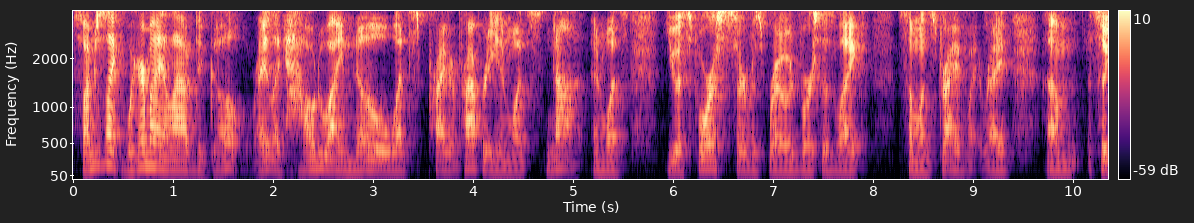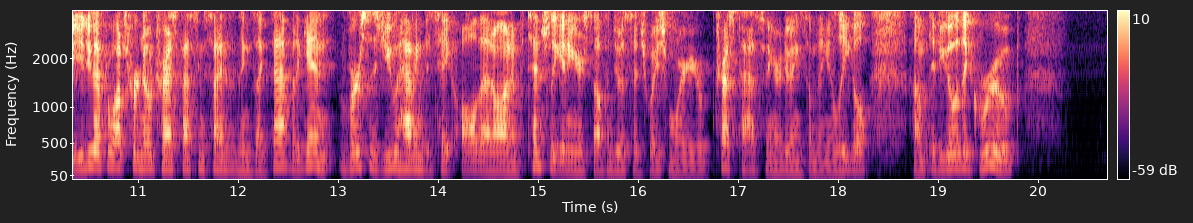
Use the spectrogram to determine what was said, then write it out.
So I'm just like, where am I allowed to go, right? Like, how do I know what's private property and what's not, and what's U.S. Forest Service road versus like someone's driveway, right? Um, so you do have to watch for no trespassing signs and things like that. But again, versus you having to take all that on and potentially getting yourself into a situation where you're trespassing or doing something illegal, um, if you go with a group,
